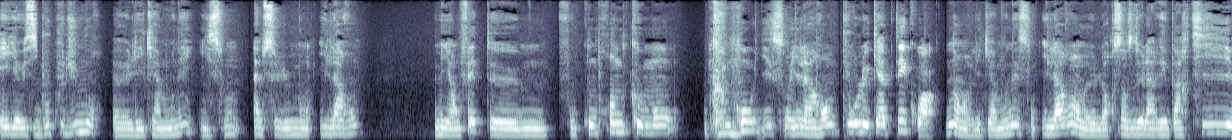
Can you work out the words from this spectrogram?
Et il y a aussi beaucoup d'humour. Euh, les Camerounais, ils sont absolument hilarants. Mais en fait, euh, faut comprendre comment comment ils sont hilarants pour le capter, quoi. Non, les Camerounais sont hilarants. Leur sens de la répartie,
